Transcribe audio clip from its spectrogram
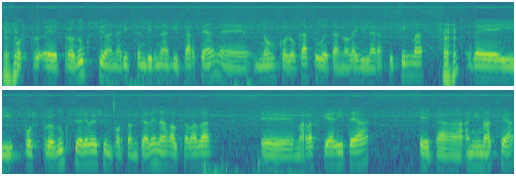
Mhm. Postpro- eh, produkzioan aritzen direna bitartean, eh, non kolokatu eta nola ibilarazi filma, Mhm. gehi postprodukzio ere bezu importantea dena, gauza bada eh, marrazkia egitea eta animatzea,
